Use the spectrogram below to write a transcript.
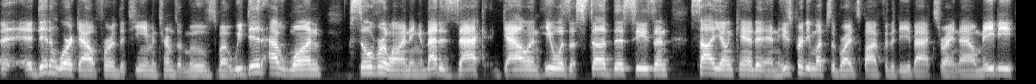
it didn't work out for the team in terms of moves, but we did have one silver lining, and that is Zach Gallen. He was a stud this season, Cy Young candidate, and he's pretty much the bright spot for the D backs right now. Maybe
